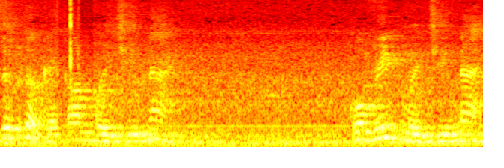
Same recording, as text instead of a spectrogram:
giữ được cái con 19 này Covid 19 này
